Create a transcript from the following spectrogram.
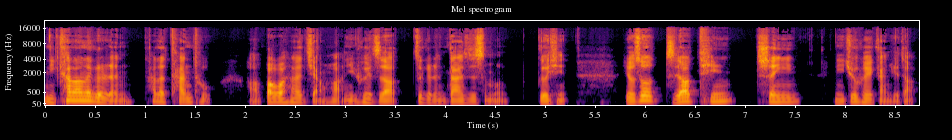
你看到那个人他的谈吐，啊，包括他的讲话，你会知道这个人大概是什么个性。有时候只要听声音，你就可以感觉到，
